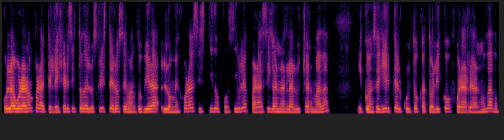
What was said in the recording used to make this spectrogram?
Colaboraron para que el ejército de los cristeros se mantuviera lo mejor asistido posible para así ganar la lucha armada y conseguir que el culto católico fuera reanudado.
